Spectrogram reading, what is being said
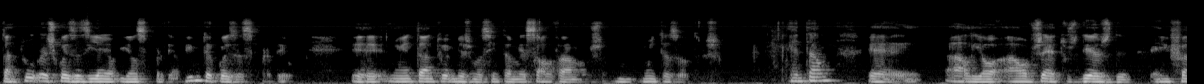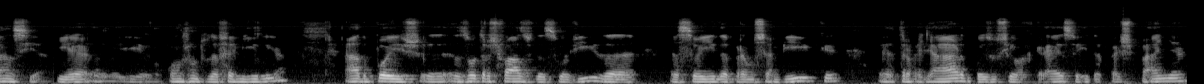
Portanto, as coisas iam, iam se perdendo e muita coisa se perdeu. Eh, no entanto, mesmo assim também salvamos muitas outras. Então, eh, há, ali, há objetos desde a infância e, a, e, o conjunto da família, há depois eh, as outras fases da sua vida, a saída para Moçambique, trabalhar, depois o seu regresso, a ida para a Espanha,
